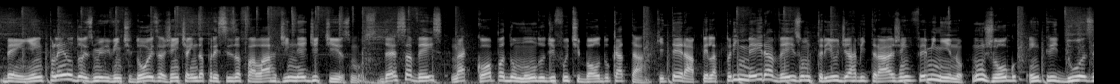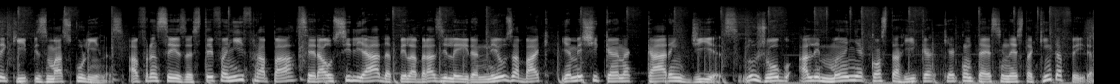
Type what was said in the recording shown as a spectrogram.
Bem, em pleno 2022 a gente ainda precisa falar de ineditismos. Dessa vez na Copa do Mundo de Futebol do Catar, que terá pela primeira vez um trio de arbitragem feminino, num jogo entre duas equipes masculinas. A francesa Stéphanie Frappard será auxiliada pela brasileira Neuza Bach e a mexicana Karen Dias, no jogo Alemanha-Costa Rica, que acontece nesta quinta-feira.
